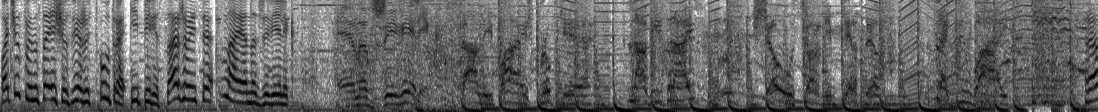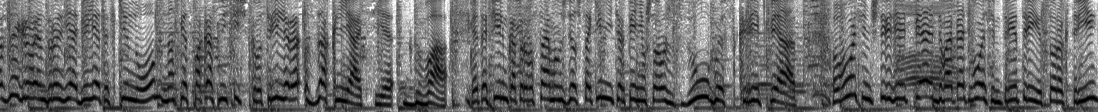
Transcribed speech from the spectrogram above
Почувствуй настоящую свежесть утра и пересаживайся на Energy Велик. Energy Велик. Залипаешь в пробке Лови драйв Шоу с черным перцем Black to white Разыгрываем, друзья, билеты в кино на спецпоказ мистического триллера «Заклятие 2». Это фильм, которого Саймон ждет с таким нетерпением, что аж зубы скрипят. 8 495 258 3343.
